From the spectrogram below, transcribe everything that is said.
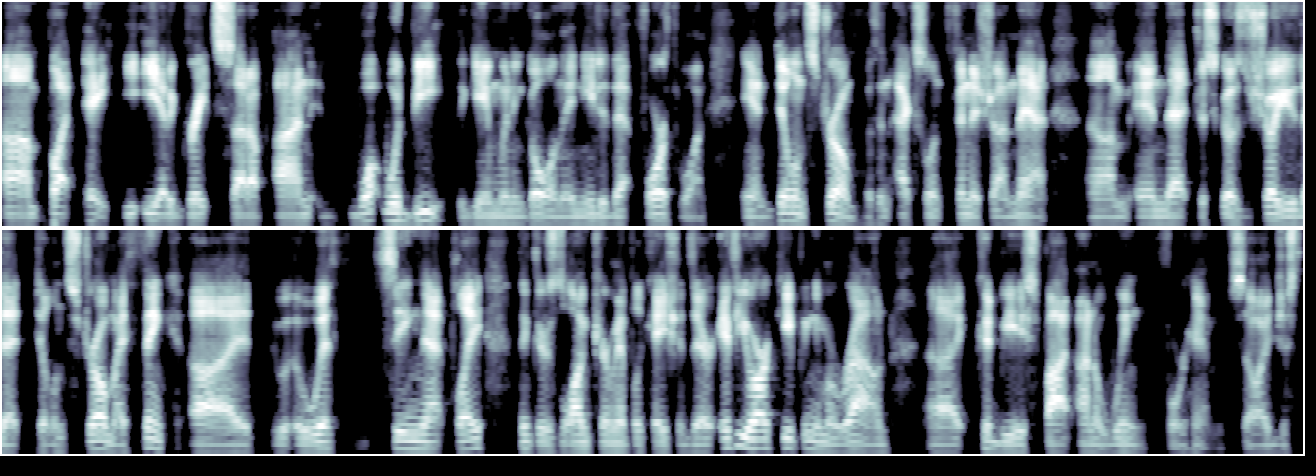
Um, but hey, he, he, had a great setup on what would be the game-winning goal, and they needed that fourth one. And Dylan Strome with an excellent finish on that, um, and that just goes to show you that Dylan Strome, I think, uh, with seeing that play. I think there's long term implications there. If you are keeping him around, uh, it could be a spot on a wing for him. So I just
